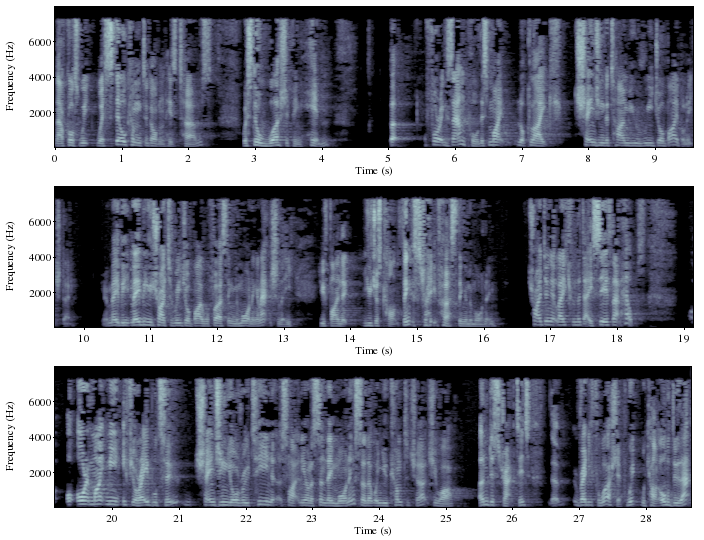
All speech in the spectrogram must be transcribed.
Now, of course, we, we're still coming to God on His terms. We're still worshipping Him. But, for example, this might look like changing the time you read your Bible each day. You know, maybe, maybe you try to read your Bible first thing in the morning and actually you find that you just can't think straight first thing in the morning. Try doing it later in the day. See if that helps. Or, or it might mean, if you're able to, changing your routine slightly on a Sunday morning so that when you come to church, you are undistracted, uh, ready for worship. We, we can't all do that.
